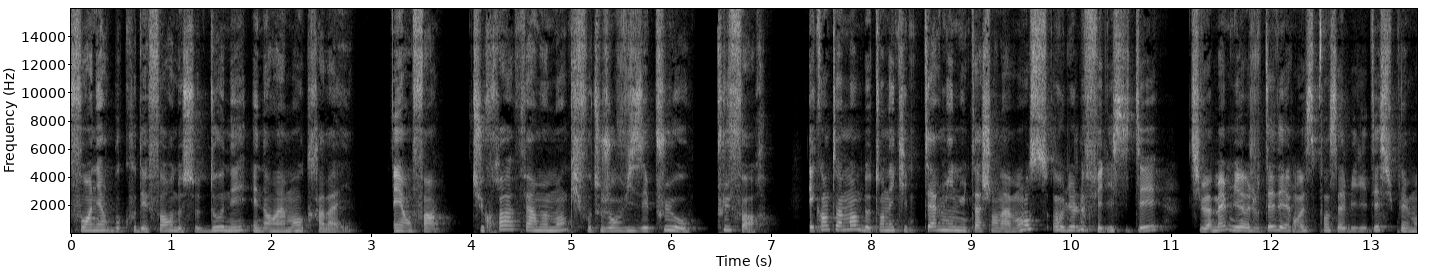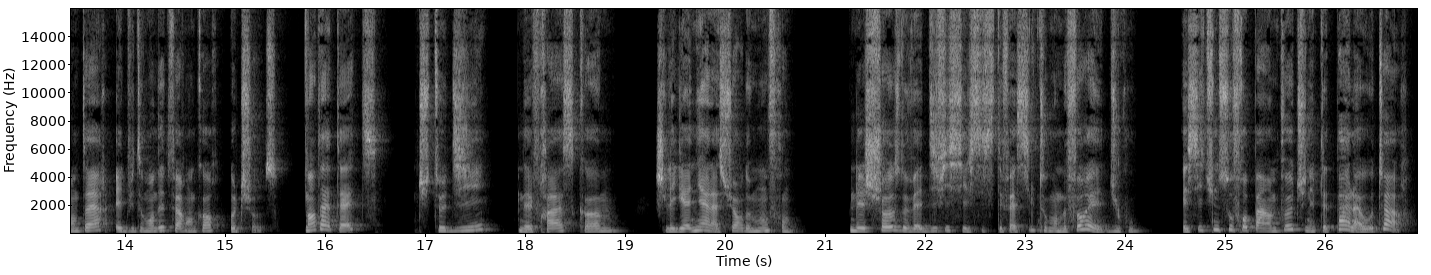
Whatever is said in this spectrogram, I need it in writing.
fournir beaucoup d'efforts, de se donner énormément au travail. Et enfin, tu crois fermement qu'il faut toujours viser plus haut, plus fort. Et quand un membre de ton équipe termine une tâche en avance, au lieu de le féliciter, tu vas même lui ajouter des responsabilités supplémentaires et lui demander de faire encore autre chose. Dans ta tête, tu te dis des phrases comme ⁇ Je l'ai gagné à la sueur de mon front ⁇ Les choses devaient être difficiles. Si c'était facile, tout le monde le ferait, du coup. Et si tu ne souffres pas un peu, tu n'es peut-être pas à la hauteur.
